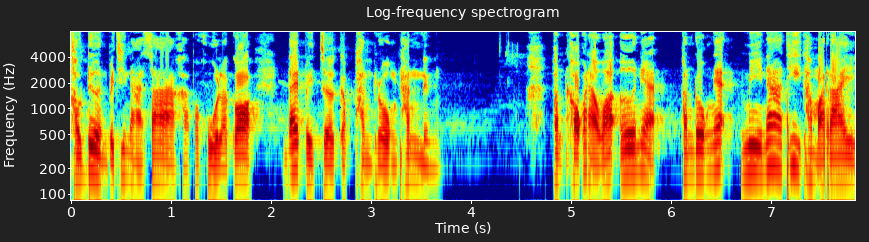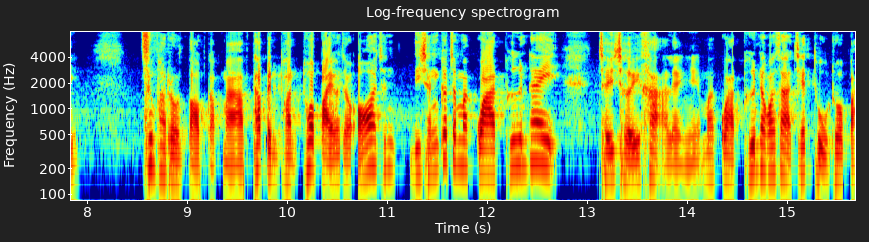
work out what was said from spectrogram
เขาเดินไปที่นาซาครับพระครูแล้วก็ได้ไปเจอกับพันโรงท่านหนึ่งเขาก็ถามว่าเออเนี่ย พันโรงเนี่ยมีหน้าที่ทำอะไร ซึ่งพันโรงตอบกลับมา ถ้าเป็นพันทั่วไปก็จะอ๋อฉันดิฉันก็จะมากวาดพื้นให้เฉยๆค่ะอะไรอย่างเงี้ยมากวาดพื้นทำความสะอาดเช็ดถูทั่วไป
